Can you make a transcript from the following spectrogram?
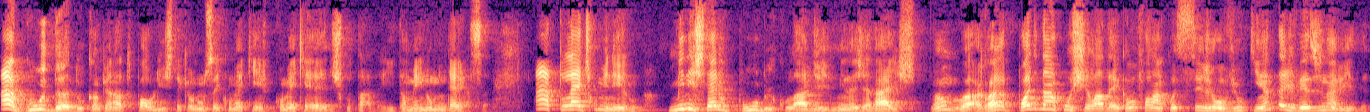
aguda do Campeonato Paulista, que eu não sei como é que é, como é, que é disputada, e também não me interessa. Atlético Mineiro, Ministério Público lá de Minas Gerais. agora pode dar uma cochilada aí que eu vou falar uma coisa que você já ouviu 500 vezes na vida.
